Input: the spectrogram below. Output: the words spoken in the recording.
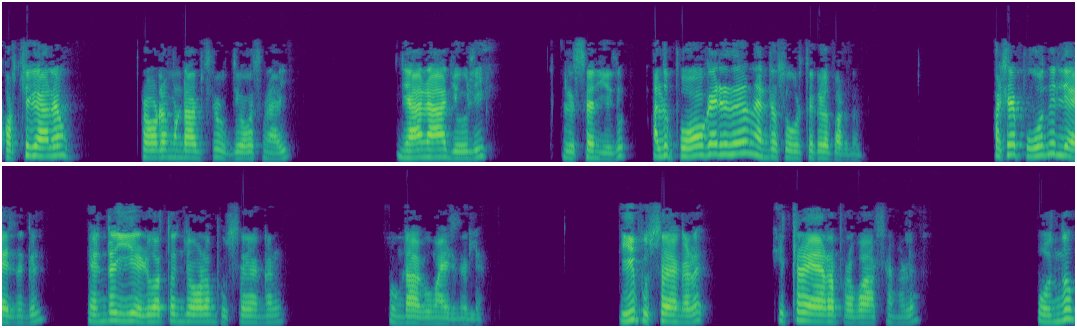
കുറച്ചു കാലം പ്രൗഢമുണ്ടാഫീസിൽ ഉദ്യോഗസ്ഥനായി ഞാൻ ആ ജോലി റിസൈൻ ചെയ്തു. അത് പോകരുത് എന്ന് എന്റെ സുഹൃത്തുക്കൾ പറഞ്ഞു. പക്ഷെ പോകുന്നില്ലായിരുന്നെങ്കിൽ എന്റെ ഈ എഴുപത്തഞ്ചോളം പുസ്തകങ്ങൾ ഉണ്ടാകുമായിരുന്നില്ല. ഈ പുസ്തകങ്ങൾ ഇത്രയേറെ പ്രഭാഷണങ്ങൾ ഒന്നും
